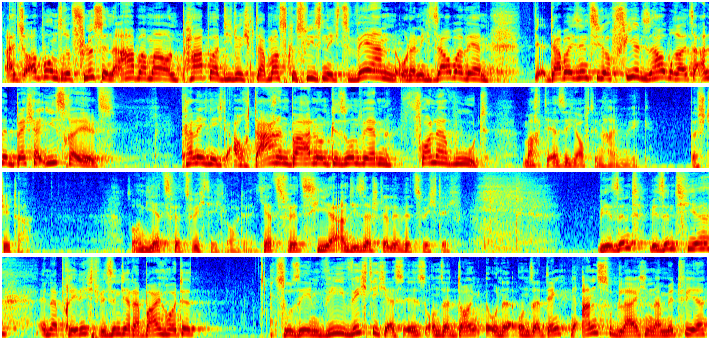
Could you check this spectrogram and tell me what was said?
als ob unsere Flüsse in Abama und Papa, die durch Damaskus fließen, nichts wären oder nicht sauber wären. Dabei sind sie doch viel sauberer als alle Becher Israels. Kann ich nicht auch darin baden und gesund werden? Voller Wut machte er sich auf den Heimweg. Das steht da. So, und jetzt wird es wichtig, Leute. Jetzt wird es hier, an dieser Stelle wird es wichtig. Wir sind, wir sind hier in der Predigt, wir sind ja dabei heute zu sehen, wie wichtig es ist, unser, unser Denken anzugleichen, damit wir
